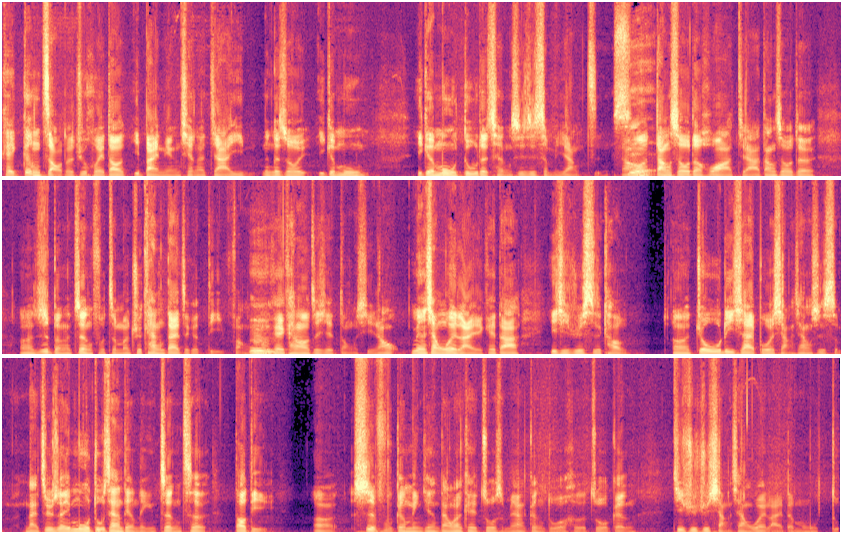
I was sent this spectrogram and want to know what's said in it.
可以更早的去回到一百年前的嘉义，那个时候一个木一个木都的城市是什么样子？然后，当时候的画家，当时候的呃日本的政府怎么去看待这个地方？我们可以看到这些东西。然后，面向未来，也可以大家一起去思考，呃，旧物力下一步的想象是什么？乃至于说，木都三点零政策到底呃市府跟民间的单位可以做什么样更多的合作跟？继续去想象未来的目睹，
